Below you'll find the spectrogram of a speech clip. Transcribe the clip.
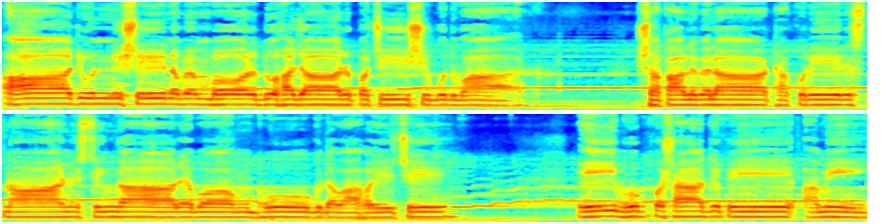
আজ উনিশে নভেম্বর দু হাজার পঁচিশ বুধবার। সকালবেলা ঠাকুরের স্নান, শৃঙ্গার এবং ভোগ দেওয়া হয়েছে। এই ভোগ প্রসাদ পেয়ে আমি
